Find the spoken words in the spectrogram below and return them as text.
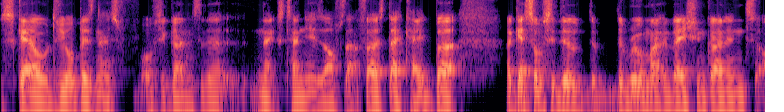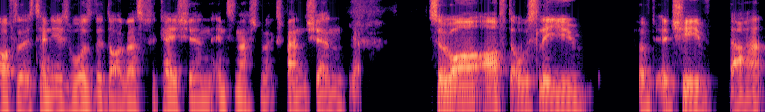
scaled your business, obviously going into the next 10 years after that first decade. But I guess obviously the, the, the real motivation going into after those 10 years was the diversification, international expansion. Yep. So after obviously you achieved that,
